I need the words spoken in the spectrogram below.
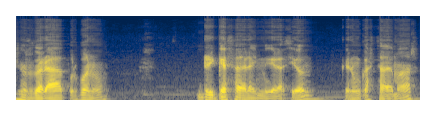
Nos dará, pues bueno, riqueza de la inmigración, que nunca está de más.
